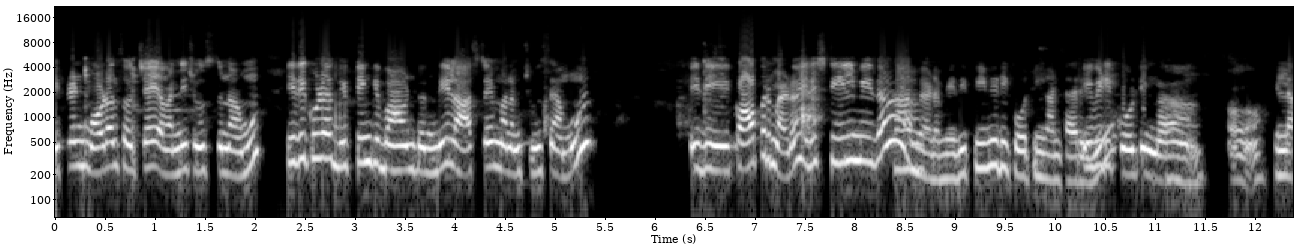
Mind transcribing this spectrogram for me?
డిఫరెంట్ మోడల్స్ వచ్చాయి. అవన్నీ చూస్తున్నాము. ఇది కూడా గిఫ్టింగ్కి బాగుంటుంది. లాస్ట్ టైం మనం చూసాము. ఇది కాపర్ మేడం ఇది స్టీల్ మీద మేడం ఇది పీవీడి కోటింగ్ అంటారు. ఇవిడి కోటింగ్ ఇలా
